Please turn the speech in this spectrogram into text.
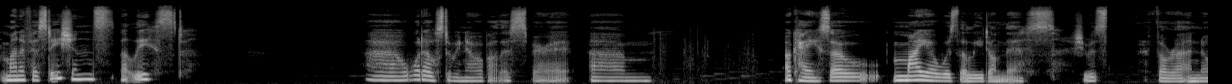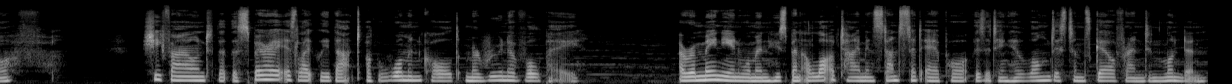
manifestations, at least. Uh, what else do we know about this spirit? Um. Okay, so Maya was the lead on this. She was thorough enough. She found that the spirit is likely that of a woman called Miruna Vulpe, a Romanian woman who spent a lot of time in Stansted Airport visiting her long distance girlfriend in London.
